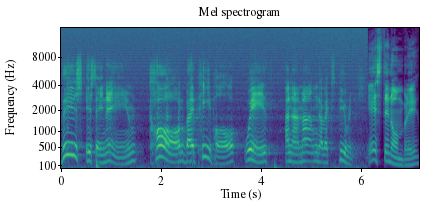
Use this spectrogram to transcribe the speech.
This is a name called by people with an amount of experience. Este nombre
